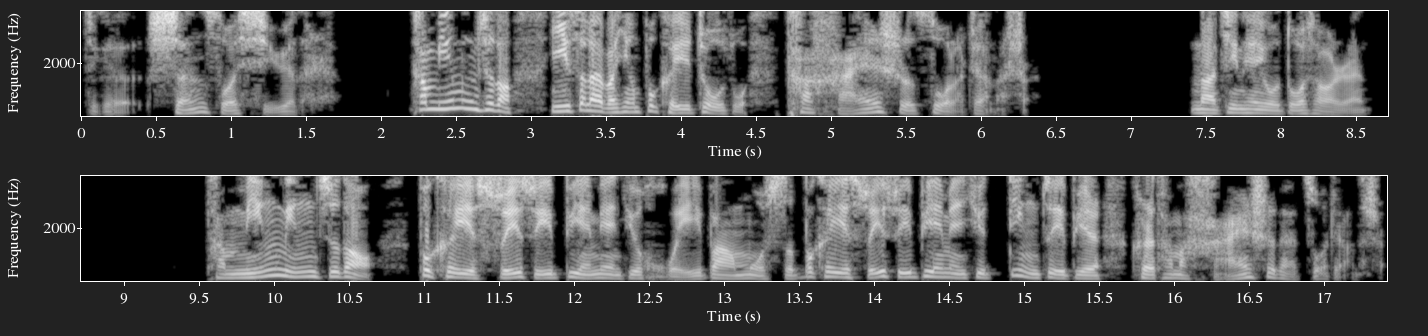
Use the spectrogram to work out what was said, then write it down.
这个神所喜悦的人。他明明知道以色列百姓不可以咒诅，他还是做了这样的事儿。那今天有多少人？他明明知道不可以随随便便去毁谤牧师，不可以随随便便去定罪别人，可是他们还是在做这样的事儿。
